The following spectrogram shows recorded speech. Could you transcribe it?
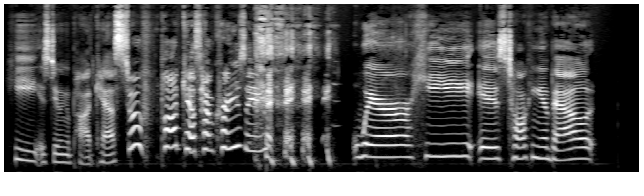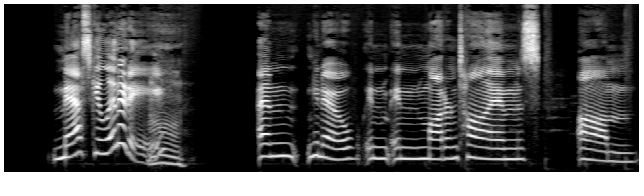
he is doing a podcast. Oh, podcast! How crazy! where he is talking about masculinity Mm. and you know in in modern times um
